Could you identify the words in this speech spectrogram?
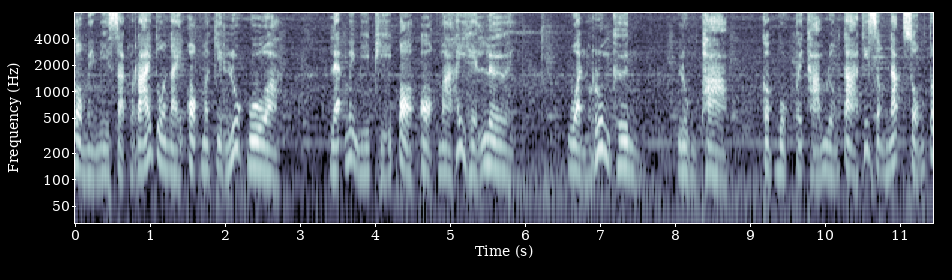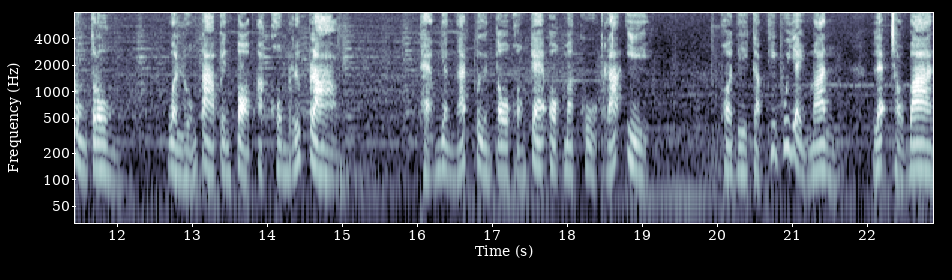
ก็ไม่มีสัตว์ร้ายตัวไหนออกมากินลูกวัว และไม่มีผีปอบออกมาให้เห็นเลย วันรุ่งขึ้น ลุงภาพก็บุกไปถามหลวงตาที่สำนักสงฆ์ตรงๆ ว่าหลวงตาเป็นปอบอาคมหรือเปล่า แถมยังงัดปืนโตของแกออกมาขู่พระอีก พอดีกับที่ผู้ใหญ่มัน และชาวบ้าน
